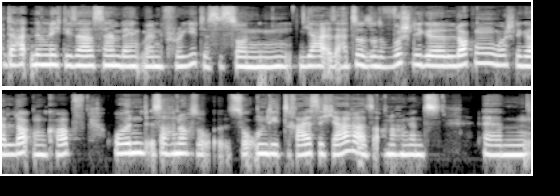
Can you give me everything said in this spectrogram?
da hat nämlich dieser Sam Bankman Fried, das ist so ein, ja, er hat so, so wuschelige Locken, wuscheliger Lockenkopf und ist auch noch so, so um die 30 Jahre, also auch noch ein ganz ähm,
